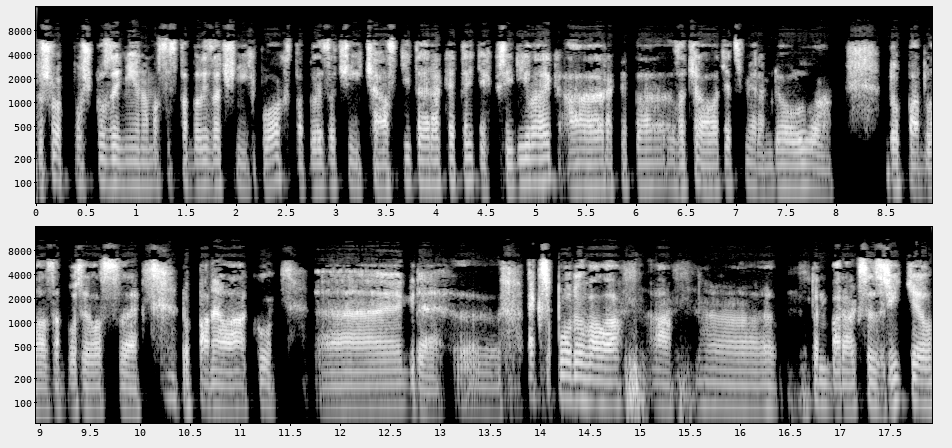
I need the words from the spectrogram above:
Došlo k poškození jenom asi stabilizačních ploch, stabilizačních částí té rakety, těch křídílek a raketa začala letět směrem dolů a dopadla, zabořila se do paneláku, kde explodovala a ten barák se zřítil,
